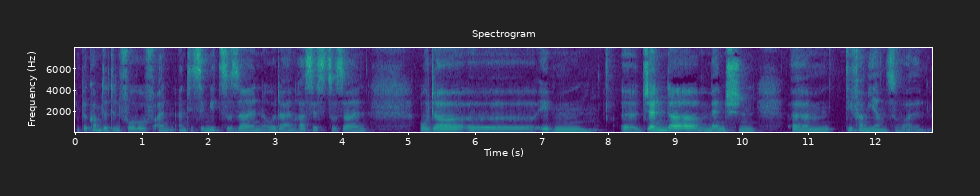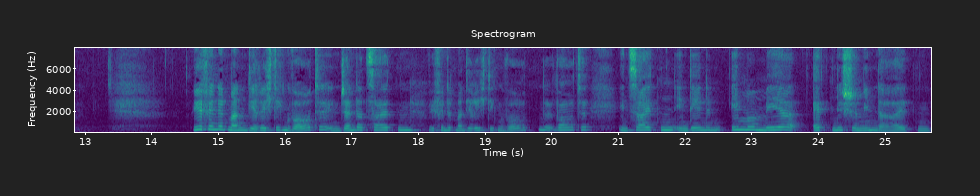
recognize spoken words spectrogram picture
bekommt er den Vorwurf, ein Antisemit zu sein oder ein Rassist zu sein oder äh, eben äh, Gender-Menschen ähm, diffamieren zu wollen. Wie findet man die richtigen Worte in Genderzeiten? Wie findet man die richtigen Worte? In Zeiten, in denen immer mehr ethnische Minderheiten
